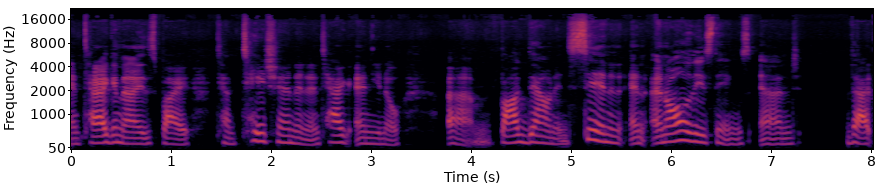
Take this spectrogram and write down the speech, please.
antagonized by temptation and antag and you know um, bogged down in sin and, and, and all of these things. And that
